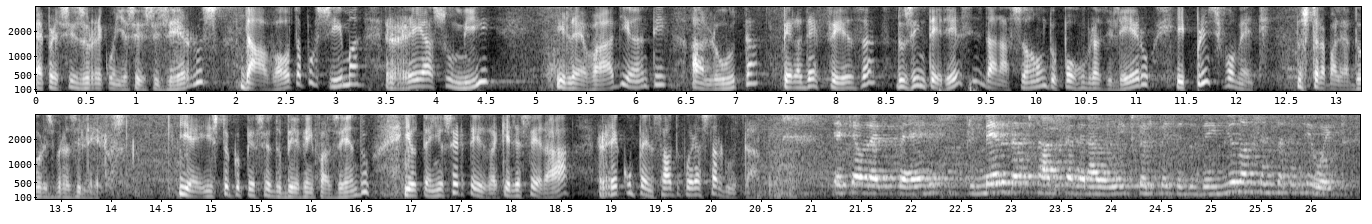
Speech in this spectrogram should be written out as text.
É preciso reconhecer esses erros, dar a volta por cima, reassumir e levar adiante a luta pela defesa dos interesses da nação, do povo brasileiro e principalmente dos trabalhadores brasileiros. E é isto que o PCdoB vem fazendo e eu tenho certeza que ele será recompensado por esta luta. Esse é Aurélio Pérez, primeiro deputado federal eleito pelo PCdoB em 1978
